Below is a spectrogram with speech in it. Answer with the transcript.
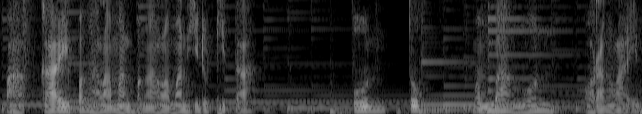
pakai pengalaman-pengalaman hidup kita untuk membangun orang lain.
